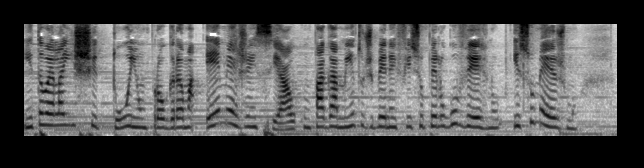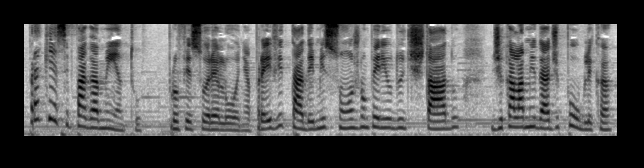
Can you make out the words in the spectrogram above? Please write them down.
Então, ela institui um programa emergencial com pagamento de benefício pelo governo. Isso mesmo. Para que esse pagamento, professor Elônia? Para evitar demissões no período de estado de calamidade pública.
